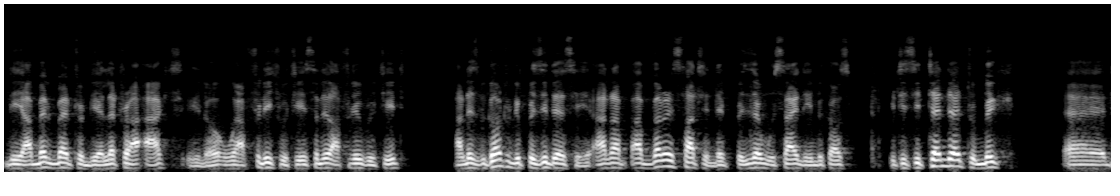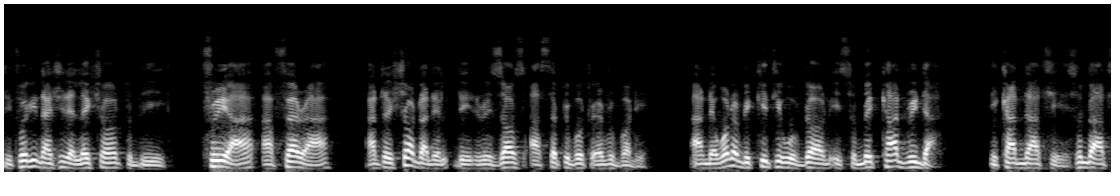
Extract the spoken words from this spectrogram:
the amendment to the Electoral Act. You know, we are finished with it, Senate are finished with it, and it's begun to the presidency. And I'm, I'm, very certain the president will sign it because it is intended to make uh, the 2019 election to be freer and fairer and to ensure that the, the results are acceptable to everybody. And uh, one of the key things we've done is to make card reader the candidate so that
